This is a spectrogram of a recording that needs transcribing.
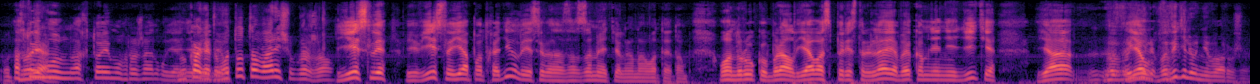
вот, А, ну, кто реально. ему, а кто ему угрожал? Я ну как это? видел. Вот тот товарищ угрожал. Если, если я подходил, если вы за- заметили на вот этом, он руку брал, я вас перестреляю, вы ко мне не идите, я... Вы я видели, вы видели у него оружие?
